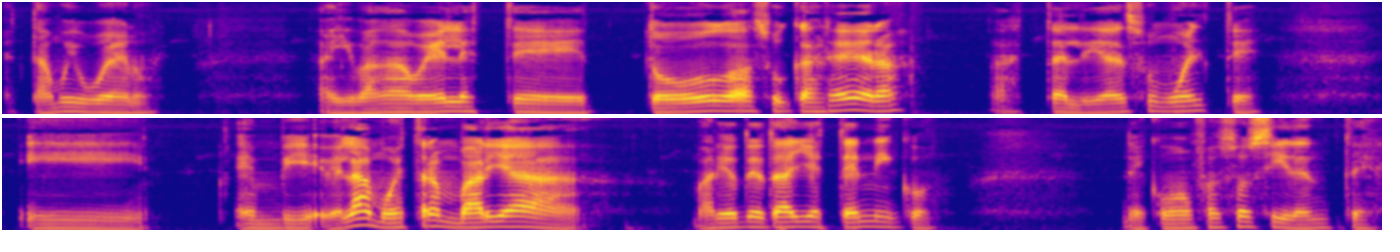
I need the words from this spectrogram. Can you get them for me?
está muy bueno. Ahí van a ver este toda su carrera hasta el día de su muerte y muestran varias, varios detalles técnicos de cómo fue su accidente.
